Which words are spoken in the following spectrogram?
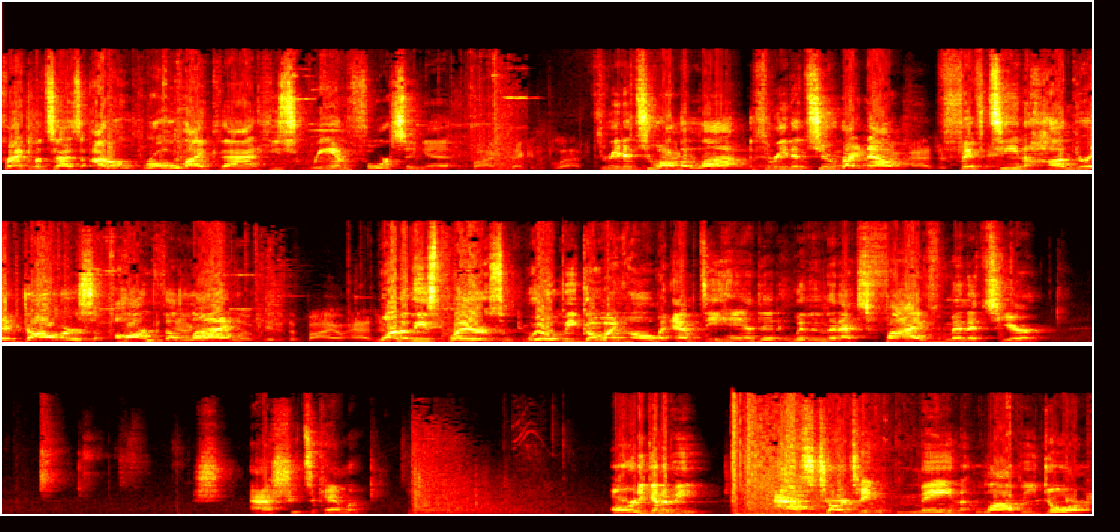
Franklin says, I don't roll like that. He's reinforcing it. Five seconds left. Three to two on the line. Three to two right now. Fifteen hundred dollars on the line. Located the biohazard One of these players will be going home empty-handed within the next five minutes here. Ash shoots a camera. Already gonna be Ash charging main lobby door.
